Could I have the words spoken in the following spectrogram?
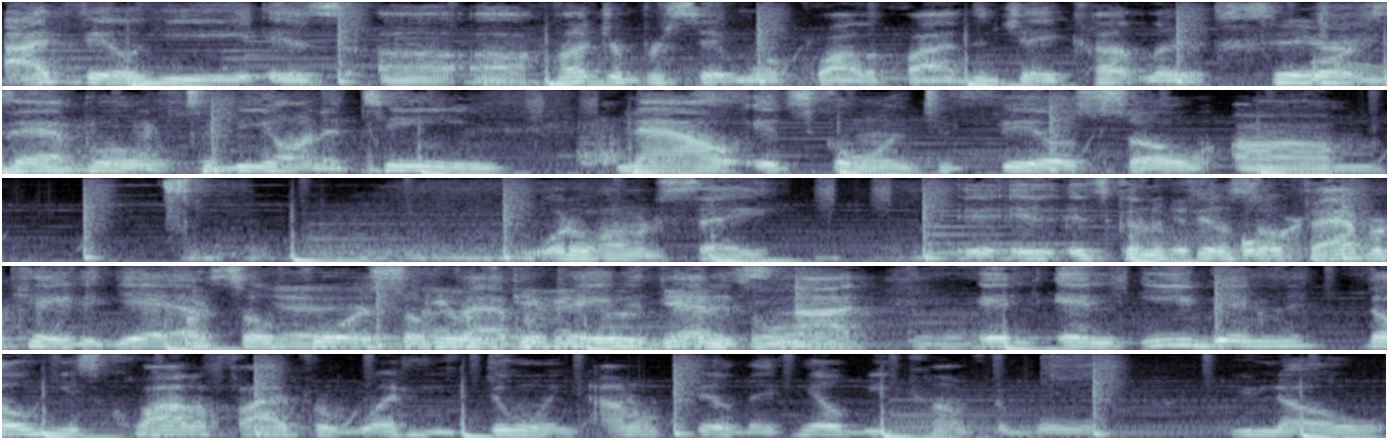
I feel he is uh, a hundred percent more qualified than Jay Cutler, for example, to be on a team. Now it's going to feel so. um What do I want to say? It, it- it's going to feel so fabricated. Yeah, so Yeah, forced, so was giving- fabricated that it's not and and even though he's qualified for what he's doing, I don't feel that he'll be comfortable, you know,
